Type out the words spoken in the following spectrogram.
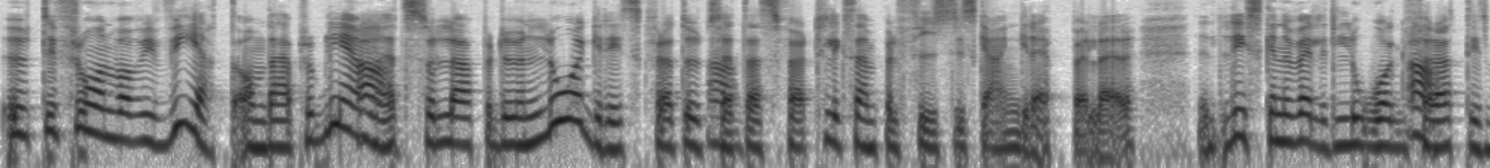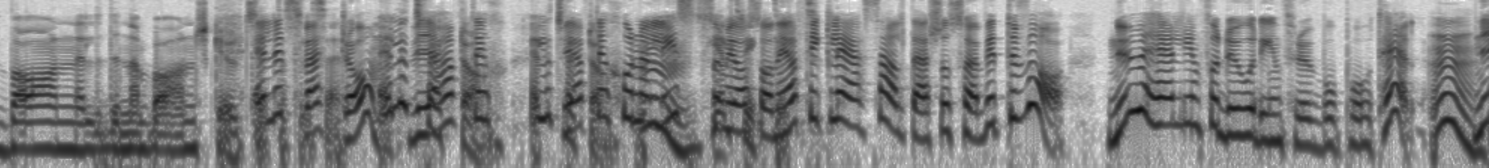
utifrån vad vi vet om det här problemet Ja. så löper du en låg risk för att utsättas för till exempel fysiska angrepp eller risken är väldigt låg för Ja. att ditt barn eller dina barn ska utsättas Eller för tvärtom. Eller Vi, har haft tvärtom. en, Eller vi har haft en tvärtom. journalist Mm, som jag sa, när jag riktigt. fick läsa allt det här så sa jag, vet du vad? Nu i helgen får du och din fru bo på hotell. Ni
